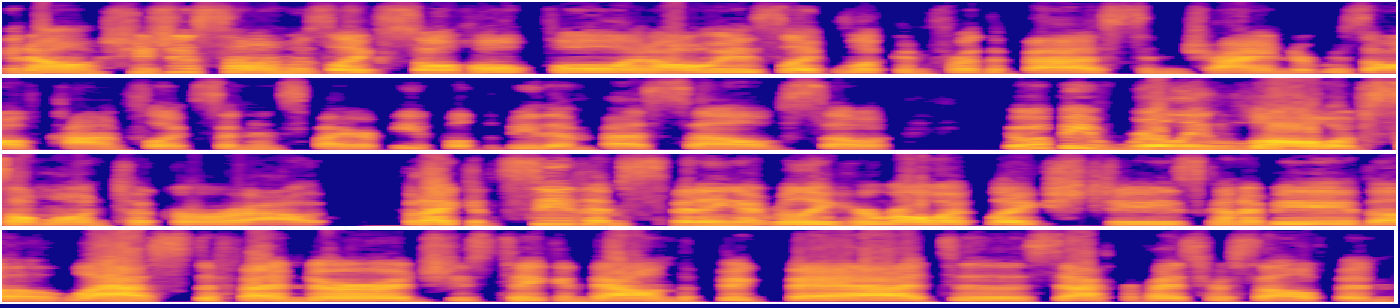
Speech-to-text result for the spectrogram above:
you know, she's just someone who's like so hopeful and always like looking for the best and trying to resolve conflicts and inspire people to be their best selves. So it would be really low if someone took her out. But I could see them spinning it really heroic, like she's going to be the last defender and she's taken down the big bad to sacrifice herself and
